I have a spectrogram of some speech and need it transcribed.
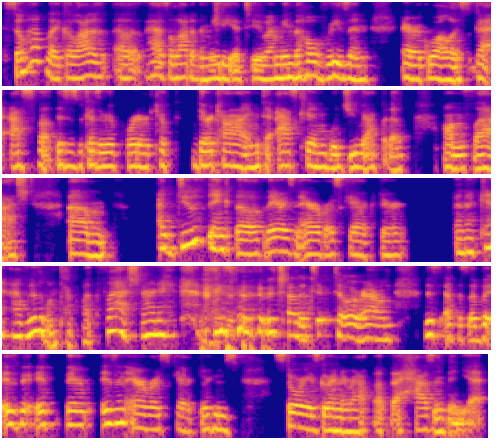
still have like a lot of uh, has a lot of the media too. I mean, the whole reason Eric Wallace got asked about this is because a reporter took their time to ask him, "Would you wrap it up on the Flash?" Um, I do think though, if there is an Arrowverse character, and again, I really want to talk about the Flash, darn it, trying to tiptoe around this episode. But is there if there is an Arrowverse character whose story is going to wrap up that hasn't been yet,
